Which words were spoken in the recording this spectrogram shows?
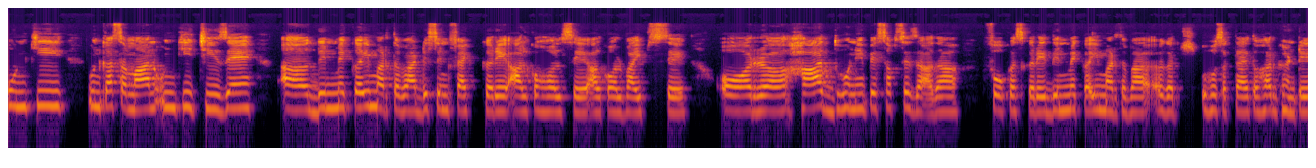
उनकी उनका सामान, उनकी चीज़ें दिन में कई मरतबा डिसइनफेक्ट करे अल्कोहल से अल्कोहल वाइप्स से और हाथ धोने पे सबसे ज़्यादा फोकस करें दिन में कई मरतबा अगर हो सकता है तो हर घंटे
